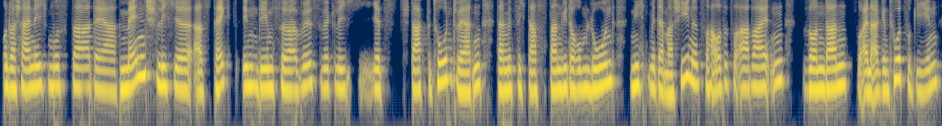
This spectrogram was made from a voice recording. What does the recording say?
und wahrscheinlich natürlich muss da der menschliche Aspekt in dem Service wirklich jetzt stark betont werden, damit sich das dann wiederum lohnt, nicht mit der Maschine zu Hause zu arbeiten, sondern zu einer Agentur zu gehen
